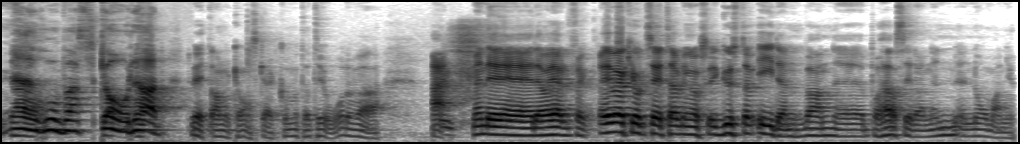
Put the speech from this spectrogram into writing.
När hon var skadad! Du vet amerikanska kommentatorer. Det var... Nej, men det, det var jävligt fräckt. Det var kul att se tävlingen också. Gustav Iden vann eh, på här sidan en, en norrman ju.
